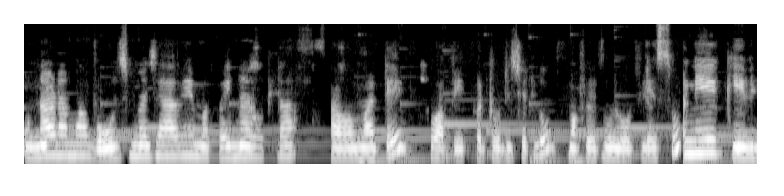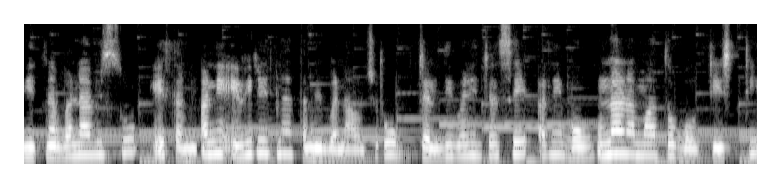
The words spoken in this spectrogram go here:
ઉનાળામાં બહુ જ મજા આવે મકાઈના રોટલા. ખાવા માટે તો આપણે એક કટોરી જેટલું મકાઈનો લોટ લેશું અને કેવી રીતના બનાવીશું એ તમે અને એવી રીતના તમે બનાવજો. તો જલ્દી બની જશે અને બહુ ઉનાળામાં તો બહુ ટેસ્ટી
